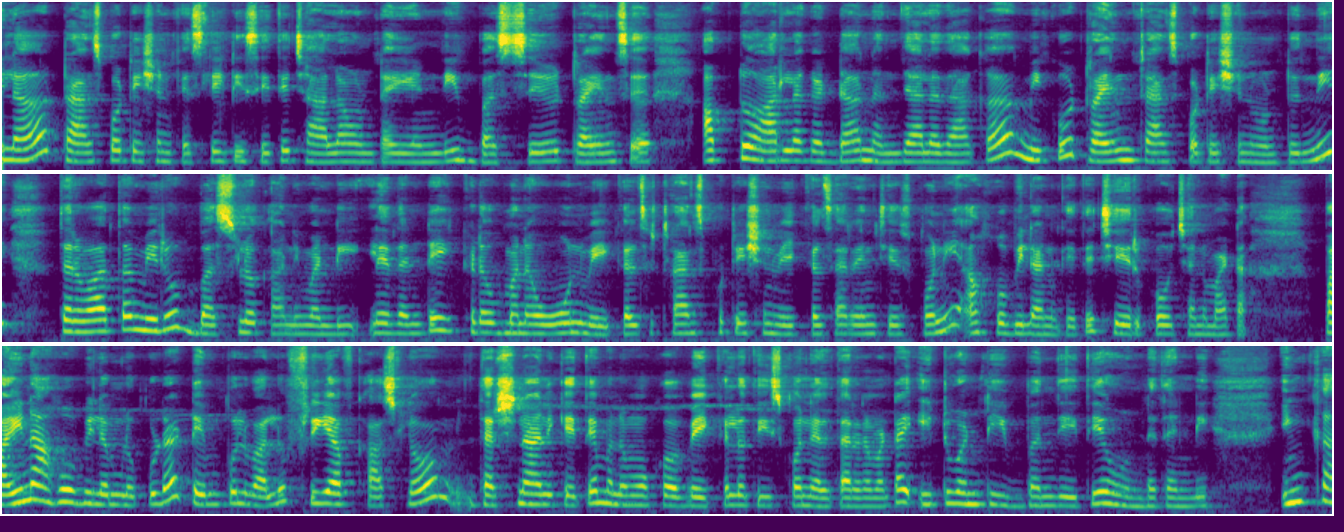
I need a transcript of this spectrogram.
ఇలా ట్రాన్స్పోర్టేషన్ ఫెసిలిటీస్ అయితే చాలా ఉంటాయండి. Bus trains up to Allagadda Nandyal దాకా మీకు ట్రైన్ ట్రాన్స్పోర్టేషన్ ఉంటుంది. తర్వాత మీరు బస్సులో కానివ్వండి లేదంటే ఇక్కడ మన own vehicles transportation vehicles arrange చేసుకొని అహోబిలానికి అయితే చేరుకోవచ్చు అనమాట పైన అహోబిలంలో కూడా టెంపుల్ వాళ్ళు ఫ్రీ ఆఫ్ కాస్ట్లో దర్శనానికి అయితే మనం ఒక వెహికల్లో తీసుకొని వెళ్తారనమాట ఎటువంటి ఇబ్బంది అయితే ఉండదండి. ఇంకా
